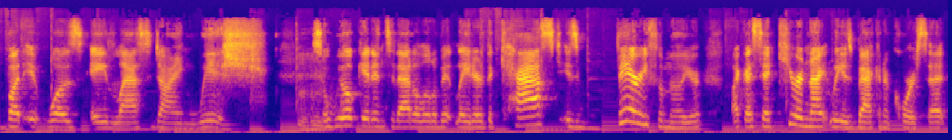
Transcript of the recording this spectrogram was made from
but it was a last dying wish. Mhm. So we'll get into that a little bit later. The cast is very familiar. Like I said, Keira Knightley is back in a corset.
